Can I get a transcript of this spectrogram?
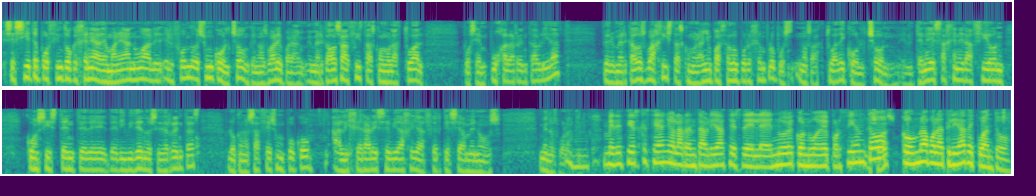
Ese 7% que genera de manera anual el fondo es un colchón que nos vale para mercados alcistas como el actual, pues empuja la rentabilidad pero en mercados bajistas, como el año pasado, por ejemplo, pues nos actúa de colchón. El tener esa generación consistente de, dividendos y de rentas, lo que nos hace es un poco aligerar ese viaje y hacer que sea menos, menos volátil. Me decías que este año la rentabilidad es del 9,9%, eh, con una volatilidad de cuánto?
